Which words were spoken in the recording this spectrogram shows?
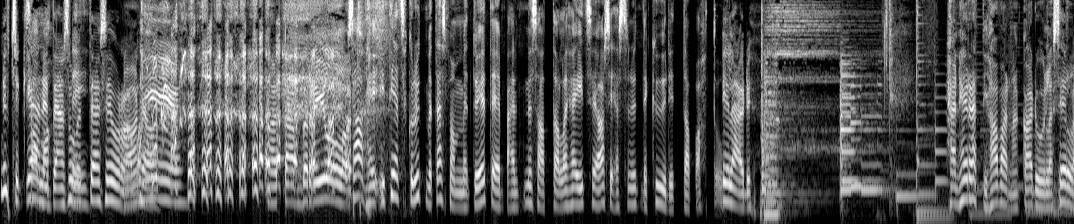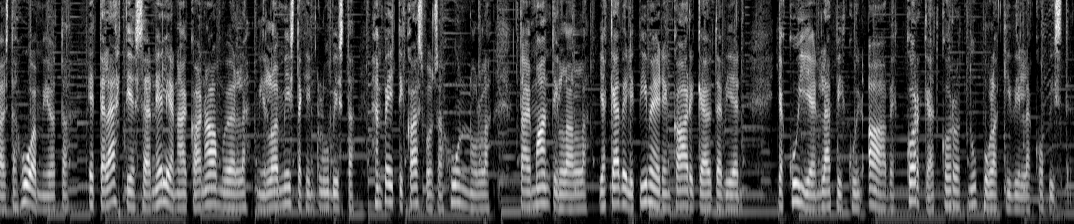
Nyt se käännetään Sama, sulle niin. tämä seuraava. No niin. Mä brillot. Sä hei, tiedätkö, nyt me tässä on menty eteenpäin, ne saattaa olla ihan itse asiassa, nyt ne kyydit tapahtuu. Eläydy. Hän herätti Havannan kaduilla sellaista huomiota, että lähtiessään neljän aikaan aamuyöllä, milloin mistäkin klubista, hän peitti kasvonsa hunnulla tai mantillalla ja käveli pimeiden kaarikäytävien ja kujien läpi kuin aave, korkeat korot nupulakivillä kopisten.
